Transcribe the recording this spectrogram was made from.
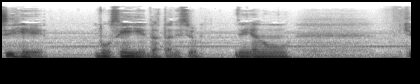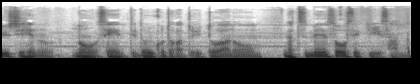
紙幣の1000円だったんですよ。で、あの、旧紙幣のの1000円ってどういうことかというと、あの、夏目漱石さんの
